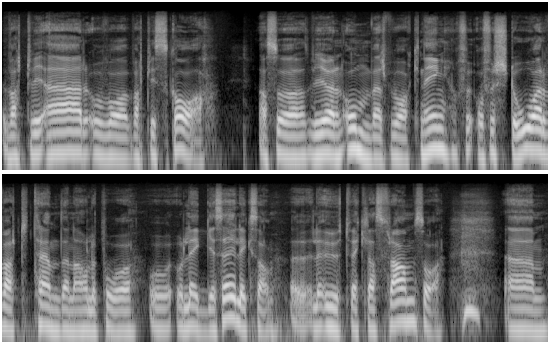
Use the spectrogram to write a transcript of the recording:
vart vi är och var, vart vi ska. Alltså att vi gör en omvärldsbevakning och, för, och förstår vart trenderna håller på och, och lägger sig liksom. Eller utvecklas fram så. Um,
